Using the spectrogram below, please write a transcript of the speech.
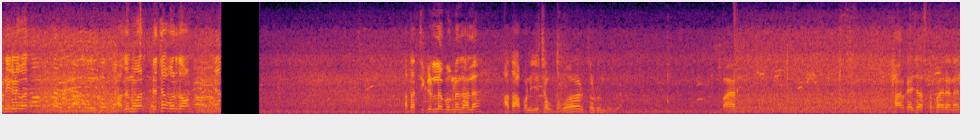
कोणीकडे इकडे वर. अजून वर त्याच्यावर जाऊन. आता तिकडलं बघणं झालं. आता आपण याच्या वर चढून बघूया. बाहेर. फार काही जास्त पायऱ्या नाहीत.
